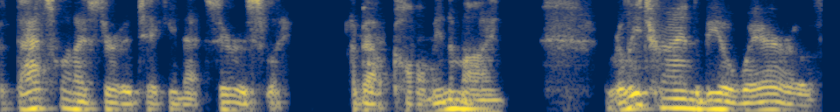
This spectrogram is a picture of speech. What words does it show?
But that's when I started taking that seriously about calming the mind, really trying to be aware of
